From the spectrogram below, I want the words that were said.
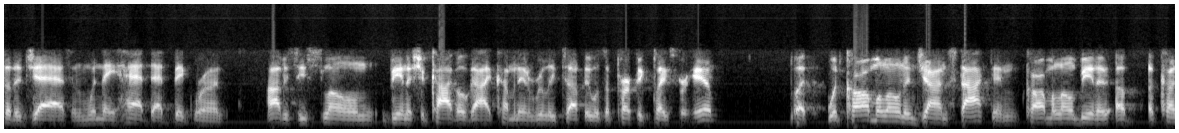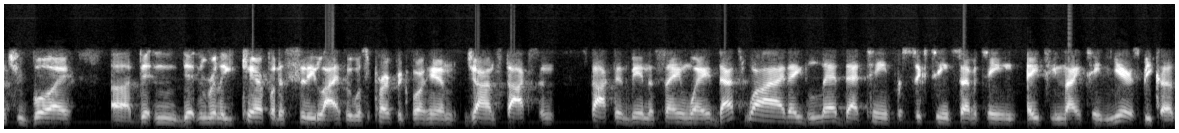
of the Jazz and when they had that big run. Obviously, Sloan being a Chicago guy coming in really tough, it was a perfect place for him. But with Karl Malone and John Stockton, Karl Malone being a, a, a country boy, uh, didn't didn't really care for the city life. It was perfect for him. John Stockton Stockton being the same way. That's why they led that team for 16, 17, 18, 19 years because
